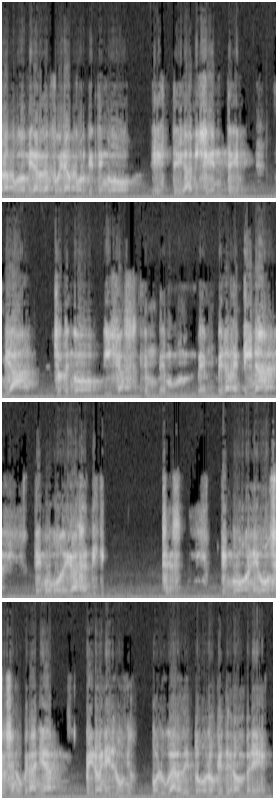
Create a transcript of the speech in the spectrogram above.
No, la puedo mirar de afuera porque tengo este, a mi gente. Mira, yo tengo hijas en, Argentina, tengo bodegas en distintos tengo negocios en Ucrania, pero en el único lugar de todos los que te nombré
